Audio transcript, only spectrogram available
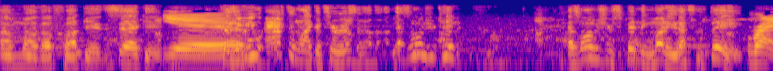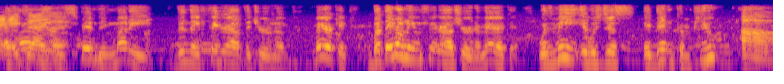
a motherfucking second. Yeah. Because if you acting like a tourist, as long as you take, as long as you're spending money, that's the thing. right, As long as exactly. you're spending money, then they figure out that you're an American. But they don't even figure out you're an American. With me, it was just it didn't compute, Uh,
